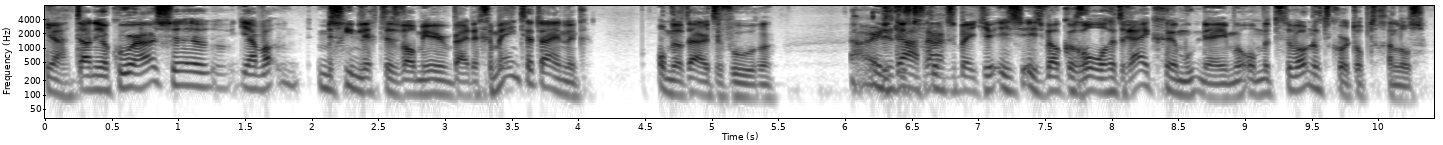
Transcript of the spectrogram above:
Ja, Daniel Koerhuis, uh, ja, misschien ligt het wel meer bij de gemeente uiteindelijk om dat uit te voeren. Nou, inderdaad. Dus de vraag is een beetje is, is welke rol het Rijk eh, moet nemen om het woningtekort op te gaan lossen.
